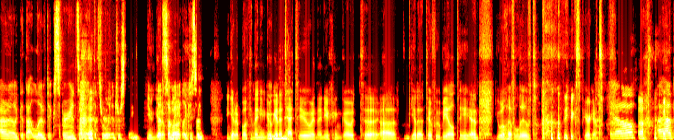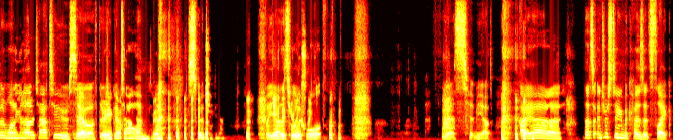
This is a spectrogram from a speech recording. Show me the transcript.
I don't know, get that lived experience of it. That's really interesting. you can get a somebody, book, like you said. You get a book, and then you can go get a mm-hmm. tattoo, and then you can go to uh, get a tofu BLT, and you will have lived the experience. You know, I have been wanting another tattoo, so yeah, if there's there a good go. time, yeah. just go check it out. But yeah, that's really listening. cool. yes, hit me up. I uh, that's interesting because it's like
